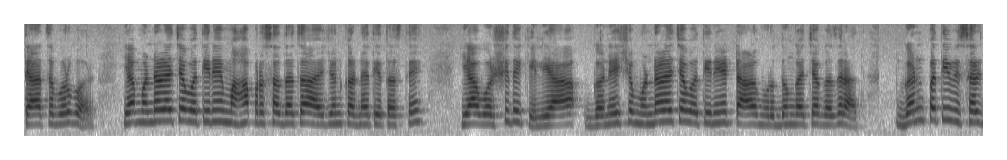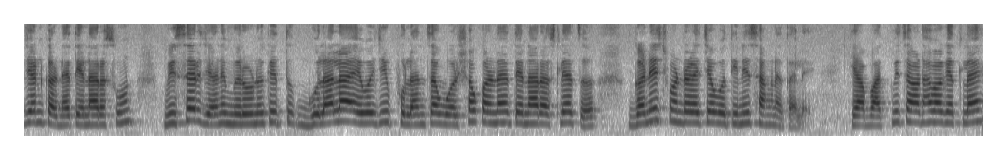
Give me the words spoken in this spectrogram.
त्याचबरोबर या मंडळाच्या वतीने महाप्रसादाचं आयोजन करण्यात येत असते. या वर्षी देखील या गणेश मंडळाच्या वतीने टाळ मृदुंगाच्या गजरात गणपती विसर्जन करण्यात येणार असून विसर्जन मिरवणुकीत गुलालाऐवजी फुलांचा वर्षाव करण्यात येणार असल्याचं गणेश मंडळाच्या वतीने सांगण्यात आलंय. या बातमीचा आढावा घेतलाय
